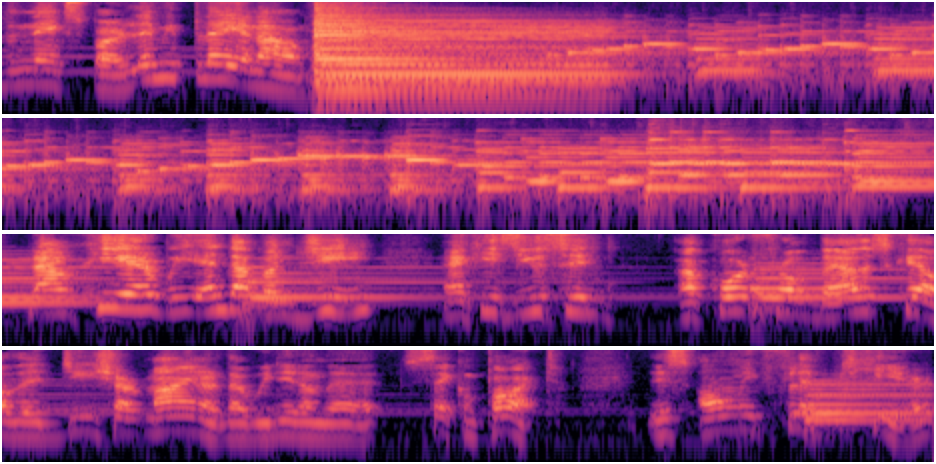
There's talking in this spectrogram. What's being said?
The next part. Let me play it now. Now here we end up on G and he's using a chord from the other scale, the G sharp minor that we did on the second part. This only flipped here,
